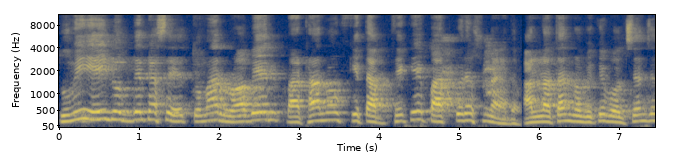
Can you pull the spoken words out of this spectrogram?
তুমি এই লোকদের কাছে তোমার রবের পাঠানো কিতাব থেকে পাঠ করে শোনায় দাও। আল্লাহ তার নবীকে বলছেন যে,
